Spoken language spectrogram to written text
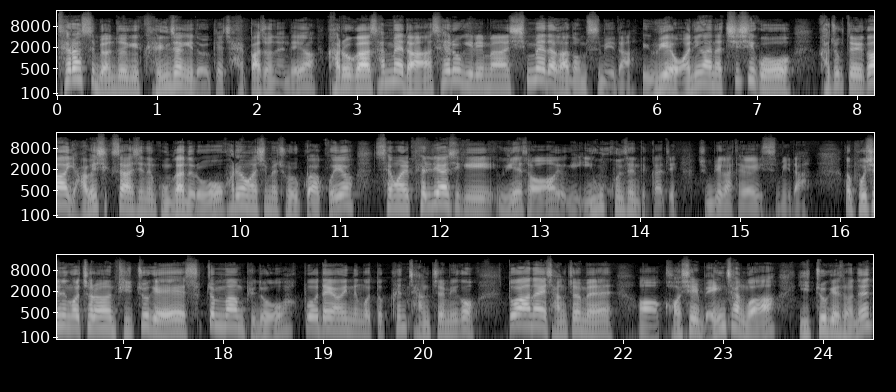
테라스 면적이 굉장히 넓게 잘 빠졌는데요. 가로가 3m, 세로 길이만 10m가 넘습니다. 위에 워닝 하나 치시고 가족들과 야외 식사하시는 공간으로 활용하시면 좋을 것 같고요. 생활 편리하시기 위해서 여기 이국 콘센트까지 준비가 되어 있습니다. 보시는 것처럼 뒤쪽에 숲전망 뷰도 확보되어 있는 것도 큰 장점이고 또 하나의 장점은 어, 거실 메인 창과 이쪽에서는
